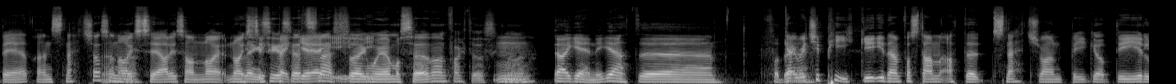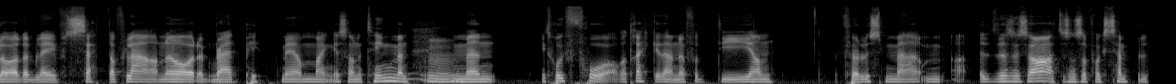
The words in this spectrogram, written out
bedre enn Snatch, altså, når jeg ser de sånn Når, når jeg Lenge siden sitter jeg har sett begge Snatch, så jeg må hjem og se den, faktisk. Mm. Ja, jeg er enig i at uh, for det, Guy Ritchie peaker i den forstand at eh, Snatch var en bigger deal, og det ble sett av flere, og det er Brad Pitt med, og mange sånne ting, men, Mm. men jeg tror jeg foretrekker denne fordi han føles mer Det som jeg sa, at er sånn som for eksempel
